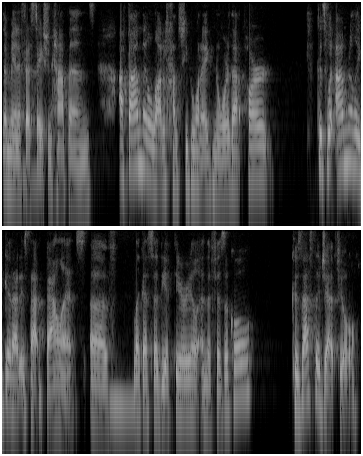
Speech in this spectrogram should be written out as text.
the manifestation happens. I find that a lot of times people want to ignore that part because what I'm really good at is that balance of, mm. like I said, the ethereal and the physical, because that's the jet fuel.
